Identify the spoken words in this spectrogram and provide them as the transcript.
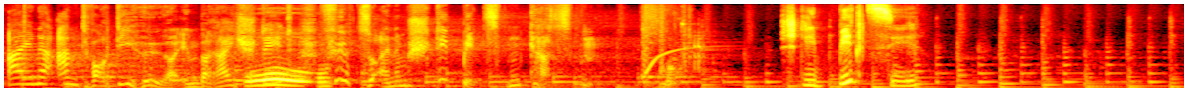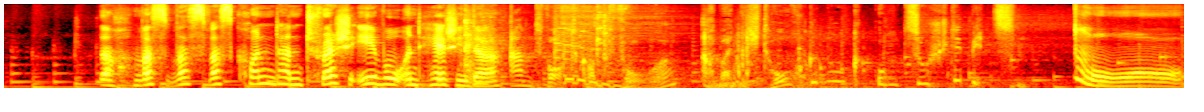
Eine Antwort, die höher im Bereich steht, Oh. führt zu einem stibitzten Kasten. Stibitzi. So, was, was, was kontern Trash Evo und Hashi da? Antwort kommt vor, aber nicht hoch genug, um zu stibitzen. Oh.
